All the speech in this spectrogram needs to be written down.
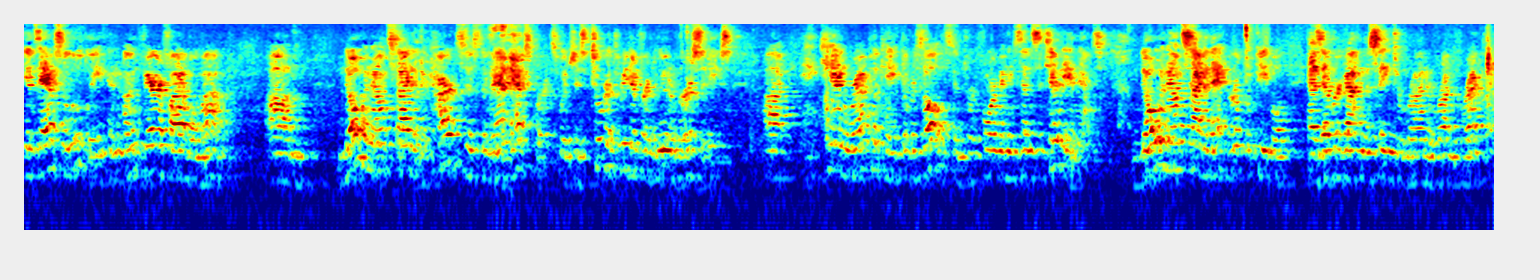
it's absolutely an unverifiable model. Um, no one outside of the CARD system experts, which is two or three different universities, uh, can replicate the results and perform any sensitivity analysis. No one outside of that group of people has ever gotten this thing to run and run correctly.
